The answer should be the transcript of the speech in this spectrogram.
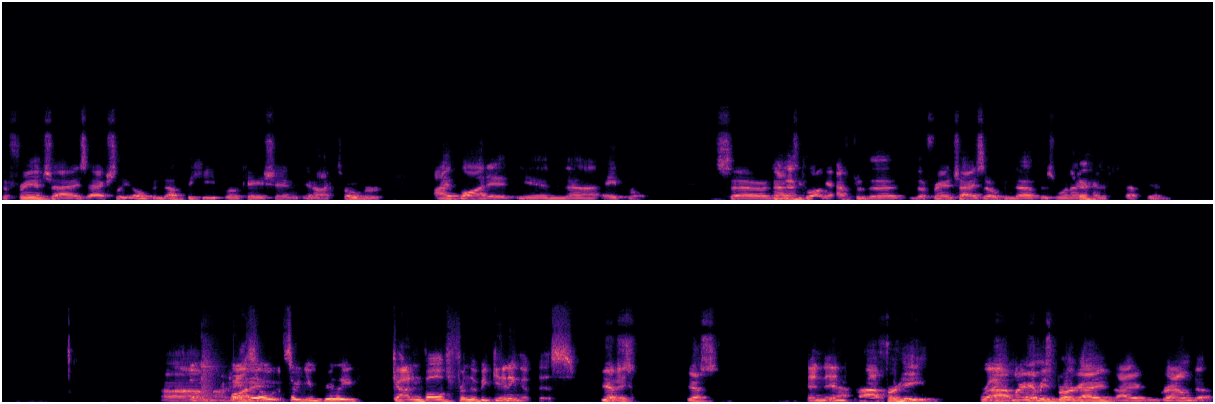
the franchise, actually opened up the Heath location in October. I bought it in uh, April. So not Okay. too long after the the franchise opened up is when Sure. I kind of stepped in. Um, Oh, okay, so it. so you really got involved from the beginning of this, Yes, right? yes. and and Uh, for Heath, right, uh, Miamisburg, I I ground up.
